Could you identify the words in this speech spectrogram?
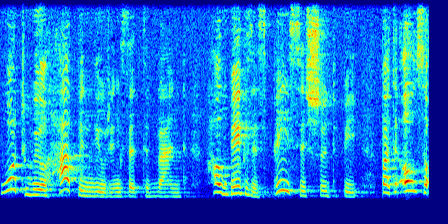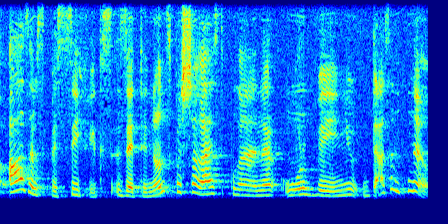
what will happen during that event, how big the spaces should be, but also other specifics that a non-specialized planner or venue doesn't know.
